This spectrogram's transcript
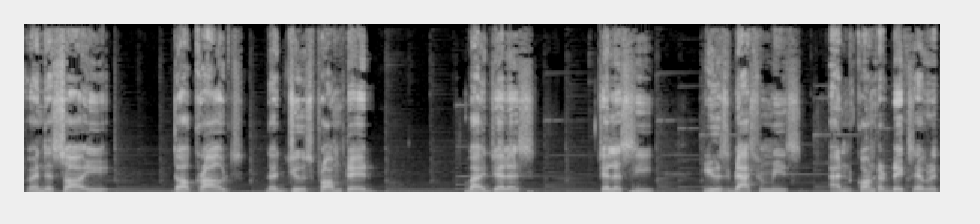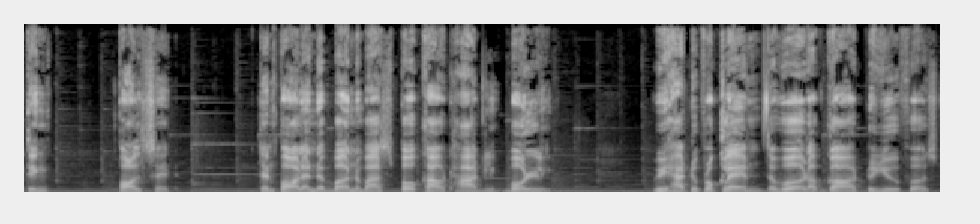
When they saw the crowds, the Jews, prompted by jealous, jealousy, used blasphemies and contradicts everything Paul said. Then Paul and Barnabas spoke out hardly, boldly. We had to proclaim the word of God to you first.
